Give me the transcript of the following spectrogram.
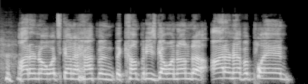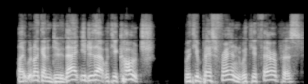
I don't know what's going to happen. The company's going under. I don't have a plan." Like, we're not going to do that. You do that with your coach, with your best friend, with your therapist.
